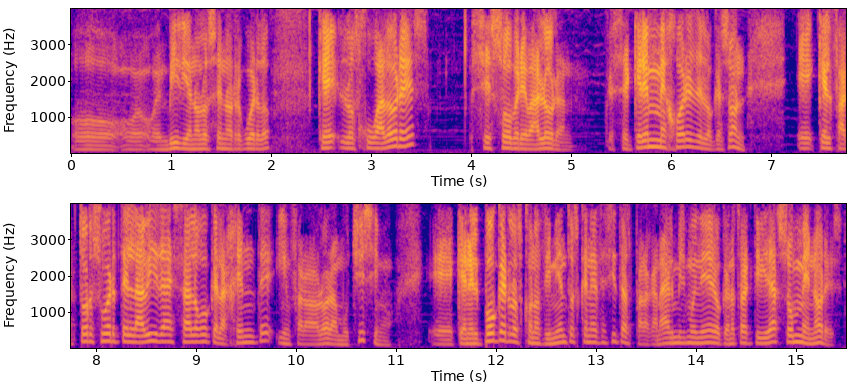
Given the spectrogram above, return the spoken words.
o en vídeo, no lo sé, no recuerdo, que los jugadores se sobrevaloran, que se creen mejores de lo que son. Eh, que el factor suerte en la vida es algo que la gente infravalora muchísimo. Eh, que en el póker los conocimientos que necesitas para ganar el mismo dinero que en otra actividad son menores.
